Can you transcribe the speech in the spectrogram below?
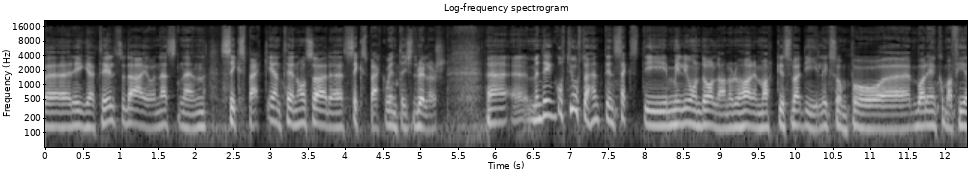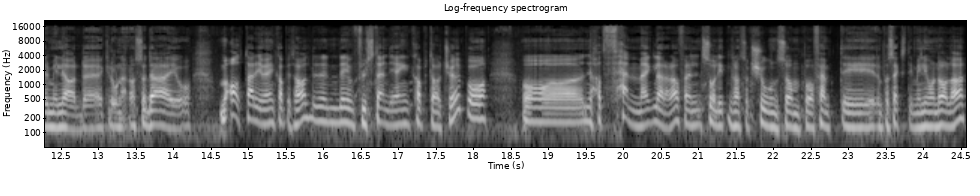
uh, rigger til. Så det er jo nesten en sixpack. En til nå, så er det sixpack Vintage Drillers. Uh, men det er godt gjort å hente inn 60 millioner dollar når du har en markedsverdi liksom på bare 1,4 milliarder kroner. Så det er jo, men Alt her er jo egenkapital. Det, det er jo fullstendig egenkapital kapitalkjøp. Og, og de har hatt fem meglere da, for en så liten transaksjon som på, 50, på 60 millioner dollar.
